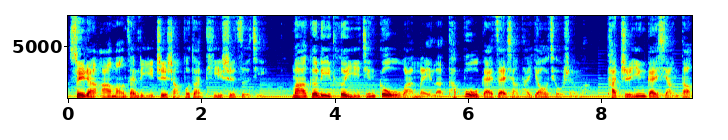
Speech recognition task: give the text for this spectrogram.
虽然阿芒在理智上不断提示自己，玛格丽特已经够完美了，他不该再向她要求什么。他只应该想到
